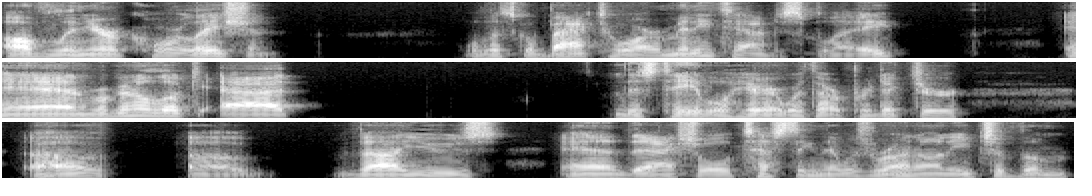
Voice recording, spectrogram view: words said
of linear correlation? Well, let's go back to our Minitab display. And we're going to look at this table here with our predictor uh, uh, values and the actual testing that was run on each of them.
